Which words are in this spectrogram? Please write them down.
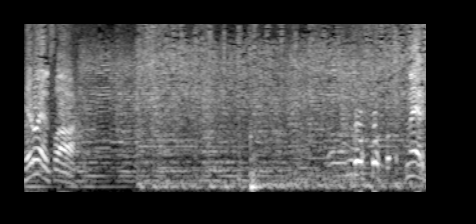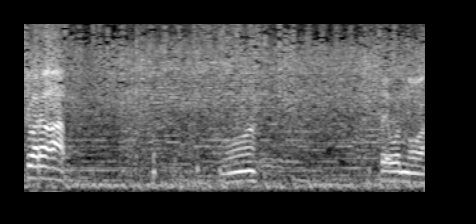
Героям слава! Смерть ворогам! О, це воно.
